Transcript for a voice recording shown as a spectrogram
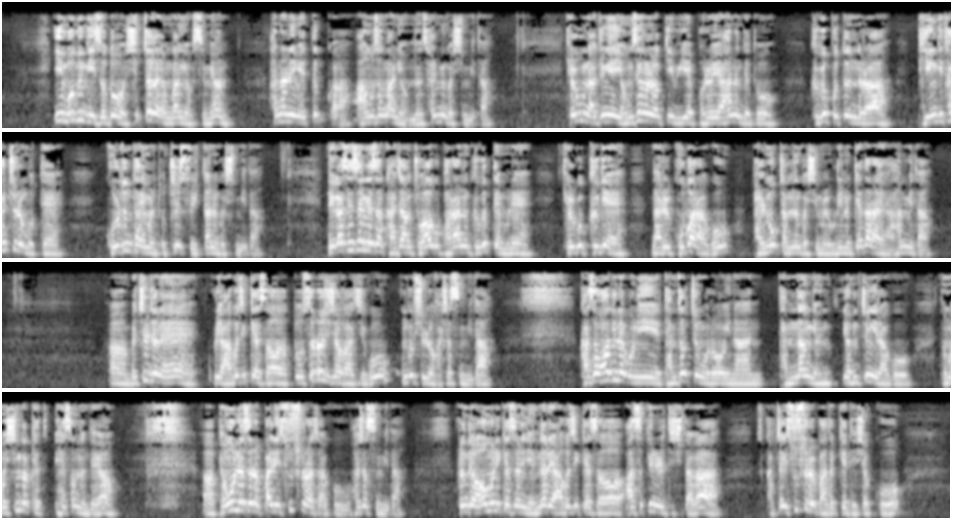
이 모든 게 있어도 십자가 영광이 없으면 하나님의 뜻과 아무 상관이 없는 삶인 것입니다. 결국 나중에 영생을 얻기 위해 버려야 하는데도 그것 붙드느라 비행기 탈출을 못해 골든타임을 놓칠 수 있다는 것입니다. 내가 세상에서 가장 좋아하고 바라는 그것 때문에 결국 그게 나를 고발하고 발목 잡는 것임을 우리는 깨달아야 합니다. 어, 며칠 전에 우리 아버지께서 또 쓰러지셔가지고 응급실로 가셨습니다. 가서 확인해 보니 담석증으로 인한 담낭 염증이라고 너무 심각했었는데요. 어, 병원에서는 빨리 수술하자고 하셨습니다. 그런데 어머니께서는 옛날에 아버지께서 아스피린을 드시다가 갑자기 수술을 받게 되셨고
